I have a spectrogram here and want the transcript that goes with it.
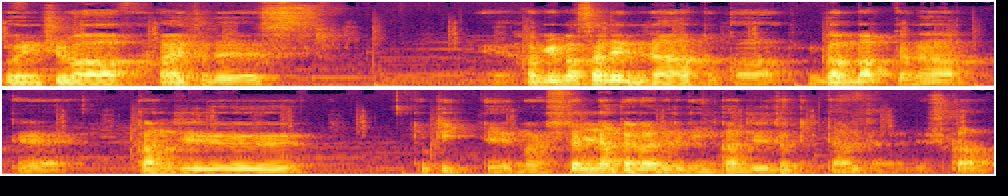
こんにちは、ハヤトです。励まされるなとか、頑張ったなって感じる時って、まあ人に何か言われた時に感じる時ってあるじゃないですか。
